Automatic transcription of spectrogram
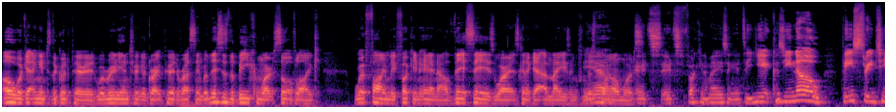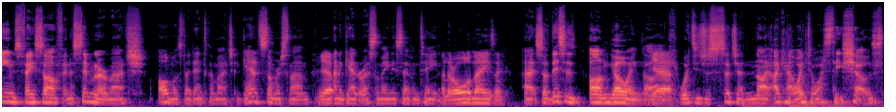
Oh, we're getting into the good period. We're really entering a great period of wrestling. But this is the beacon where it's sort of like we're finally fucking here now. This is where it's going to get amazing from this point onwards. It's it's fucking amazing. It's a year because you know these three teams face off in a similar match, almost identical match again at SummerSlam Yep. and again at WrestleMania 17. and they're all amazing. Uh, so this is ongoing, like, Yeah. which is just such a night. I can't wait to watch these shows.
